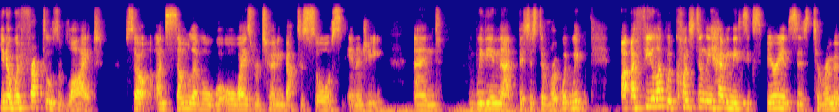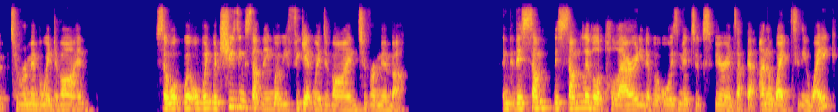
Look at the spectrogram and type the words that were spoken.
You know, we're fractals of light. So on some level, we're always returning back to source energy. And within that, there's just a we, we, I feel like we're constantly having these experiences to remember to remember we're divine. So we're, we're choosing something where we forget we're divine to remember. And there's some there's some level of polarity that we're always meant to experience, like that unawake to the awake.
